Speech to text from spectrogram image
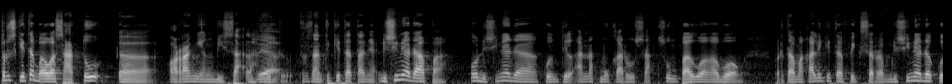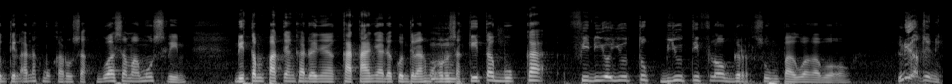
terus kita bawa satu eh, orang yang bisa lah Iya. gitu. Terus nanti kita tanya, "Di sini ada apa?" "Oh, di sini ada kuntil anak muka rusak." Sumpah gua nggak bohong. Pertama kali kita fix serem, di sini ada kuntil anak muka rusak. Gua sama Muslim di tempat yang katanya katanya ada kuntilanak Hmm. muka rusak, kita buka video YouTube beauty vlogger. Sumpah gua nggak bohong. Lihat ini.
